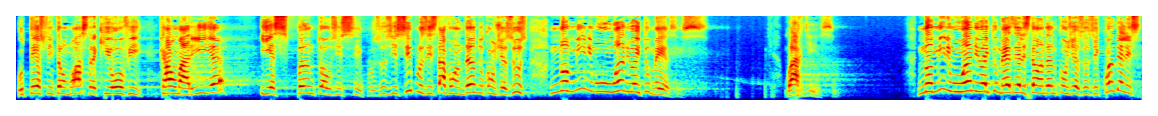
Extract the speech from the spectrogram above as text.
O texto então mostra que houve calmaria e espanto aos discípulos. Os discípulos estavam andando com Jesus no mínimo um ano e oito meses. Guarde isso. No mínimo um ano e oito meses eles estão andando com Jesus. E quando eles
